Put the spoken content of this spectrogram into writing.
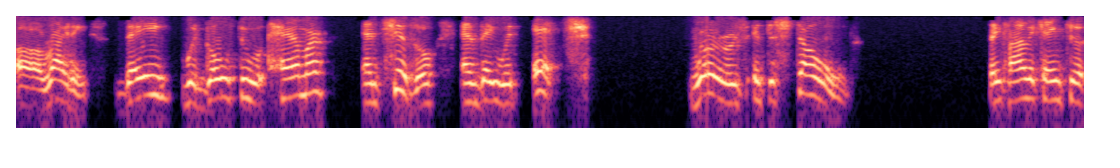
uh, writing. They would go through hammer and chisel, and they would etch words into stone. They finally came to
